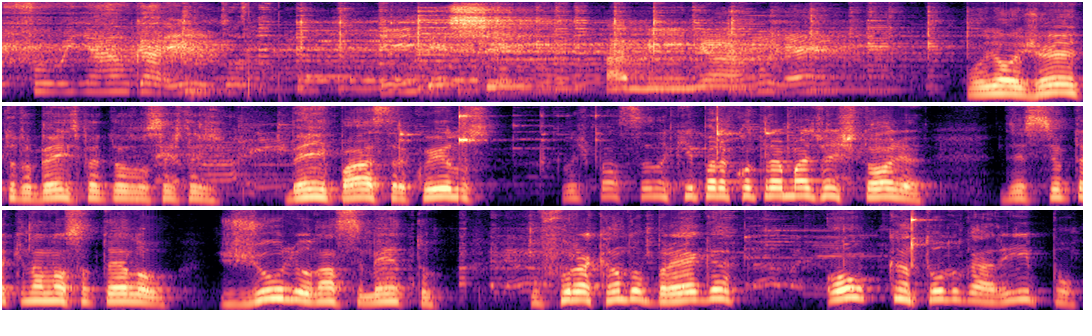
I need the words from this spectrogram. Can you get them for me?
fui ao garimpo e deixei a minha mulher. Oi, oi, gente, tudo bem? Espero que todos vocês estejam bem, em paz, tranquilos. Hoje passando aqui para contar mais uma história desse que está aqui na nossa tela, Júlio Nascimento, o furacão do Brega, ou cantor do garimpo,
